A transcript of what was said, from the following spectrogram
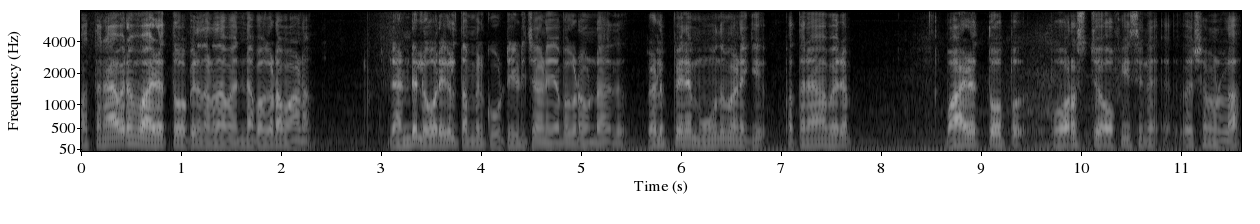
പത്തനാപുരം വാഴത്തോപ്പിൽ നടന്ന വൻ അപകടമാണ്. രണ്ട് ലോറികൾ തമ്മിൽ കൂട്ടിയിടിച്ചാണ് ഈ അപകടം ഉണ്ടായത്. വെളുപ്പിന് മൂന്ന് മണിക്ക് പത്തനാപുരം വാഴത്തോപ്പ് ഫോറസ്റ്റ് ഓഫീസിന് വശമുള്ള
